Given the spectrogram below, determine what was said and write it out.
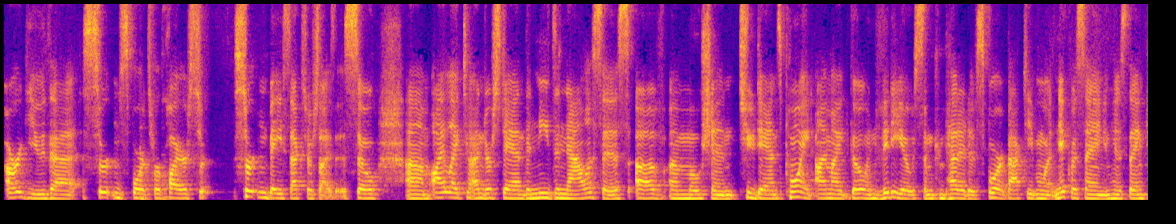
argue that certain sports require cer- certain base exercises. So um, I like to understand the needs analysis of emotion. To Dan's point, I might go and video some competitive sport. Back to even what Nick was saying in his thing,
